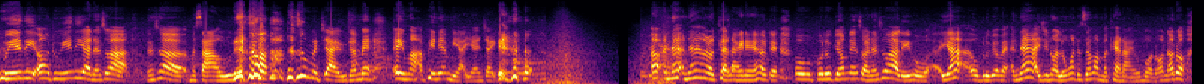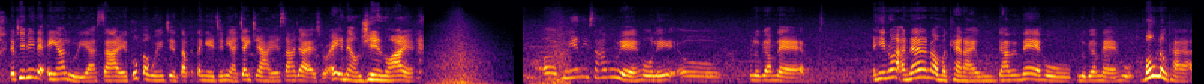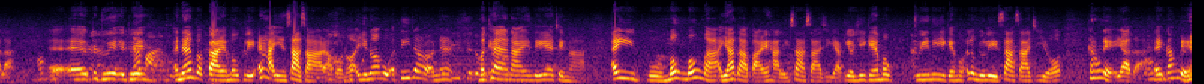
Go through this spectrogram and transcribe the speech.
ဒူရင်းသီးအော်ဒူရင်းသီးကနန်းဆိုကနန်းဆိုကမစားဘူးနန်းဆိုမကြိုက်ဘူးဒါပေမဲ့အိမ်မှာအဖေနဲ့အမေကအရန်ကြိုက်တယ်အော်အနက်အနက်ကတော့ခံနိုင်တယ်ဟုတ်တယ်ဟိုဘယ်လိုပြောမလဲဆိုတော့နန်းဆိုကလေဟိုအရဟိုဘယ်လိုပြောမလဲအနက်ကအရင်တော့လုံးဝတစ်စက်မှမခံနိုင်ဘူးပေါ့နော်နောက်တော့တဖြည်းဖြည်းနဲ့အိမ်ကလူတွေကစားတယ်ကိုယ့်ပတ်ဝန်းကျင်တငယ်ချင်းတွေကကြိုက်ကြရတယ်စားကြရတယ်ဆိုတော့အဲ့အနက်ကိုယင်သွားတယ်အော်ဒူရင်းသီးစားမှုရဟိုလေဟိုဘယ်လိုပြောမလဲ အရင်တော့အနက်တော့မခံနိုင်ဘူးဒါပေမဲ့ဟိုဘယ်လိုပြောမလဲဟိုမုတ်လောက်ထားတာလားအဲအဲတွင်းတွင်းအနက်ပါတယ်မုတ်ကလေးအဲ့ဟာအရင်စစားရတာပေါ့နော်အရင်တော့ဟိုအသီးကြတော့အနက်မခံနိုင်သေးတဲ့အချိန်မှာအဲ့ဒီဟိုမုတ်မုတ်မှာအရသာပါတဲ့ဟာလေးစစားကြည့်ရပြီးတော့ရေခဲမုတ်တွင်းလေးရေခဲမုတ်အဲ့လိုမျိုးလေးစစားကြည့်တော့ကောင်းတယ်အရသာအဲကောင်းတယ်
